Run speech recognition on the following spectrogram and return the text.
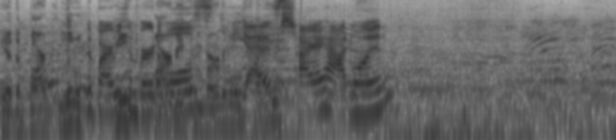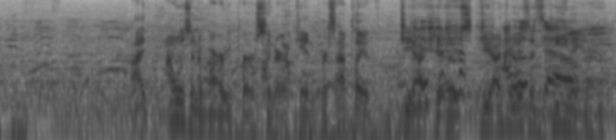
You know, the Barbie little the Barbie convertibles. Barbie convertible Yes, things. I had one. I, I wasn't a Barbie person or a Ken person. I played GI Joes, GI I Joes, and so. He-Man.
